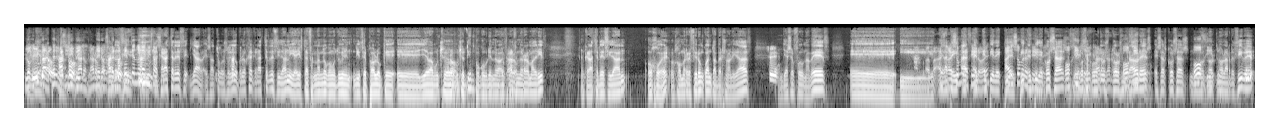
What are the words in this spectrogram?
Lo que Sí, claro, Pedro, sí. Claro, claro, pero, claro. pero la gente no lo ha visto el así. carácter de ya, exacto, por eso digo, pero es que el carácter de Zidane, y ahí está Fernando, como tú bien dices, Pablo, que eh, lleva mucho, mucho tiempo cubriendo la información del Real Madrid, el carácter de Zidane, ojo, eh, ojo me refiero en cuanto a personalidad, Sí. ya se fue una vez, eh, y A- a- él a ha eso pedido- me refiero, él ¿eh? pide, cosas, Ojito. pide cosas Sí, con claro, otros, claro. todos los Ojito. entrenadores, esas cosas no, no- Ojito. no las recibe.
